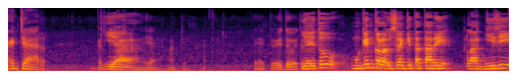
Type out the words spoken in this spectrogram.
ngejar? Iya. Iya, ngerti. Ya itu itu itu. ya itu mungkin kalau istilah kita tarik lagi sih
